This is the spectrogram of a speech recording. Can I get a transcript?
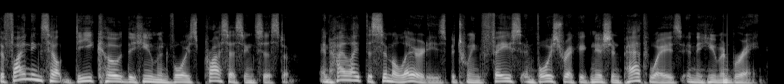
The findings help decode the human voice processing system and highlight the similarities between face and voice recognition pathways in the human brain.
